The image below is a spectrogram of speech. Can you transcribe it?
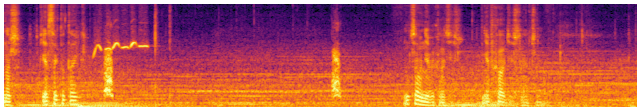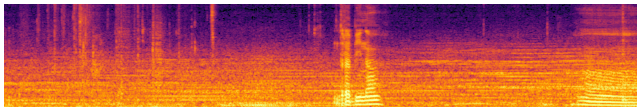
Nasz piesek tutaj? No czemu nie wychodzisz? Nie wchodzisz raczej. Drabina. O.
